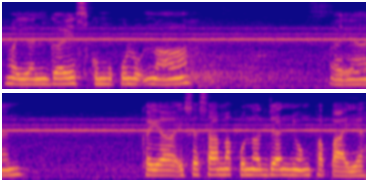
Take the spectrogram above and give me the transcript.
Ayan guys, kumukulo na. Ayan. Kaya isasama ko na dyan yung papaya.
